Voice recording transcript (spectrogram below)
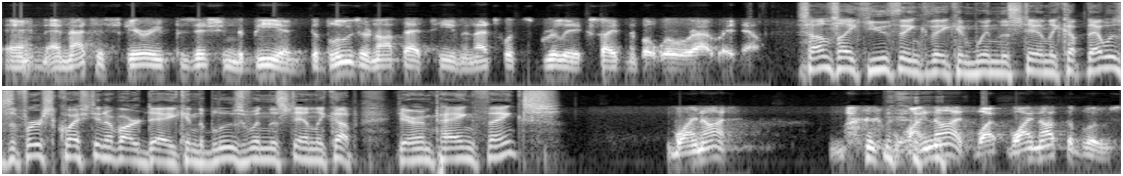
and and that's a scary position to be in. The Blues are not that team, and that's what's really exciting about where we're at right now. Sounds like you think they can win the Stanley Cup. That was the first question of our day. Can the Blues win the Stanley Cup? Darren Pang thinks. Why not? why not? Why, why not the Blues?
